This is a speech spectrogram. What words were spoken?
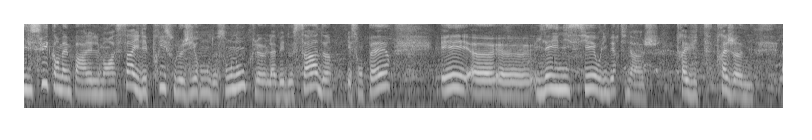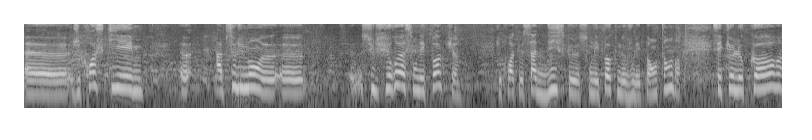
Il suit quand même parallèlement à ça, il est pris sous le giron de son oncle, l'abbé de Sade, et son père, et euh, euh, il est initié au libertinage, très vite, très jeune. Euh, je crois ce qui est absolument sulfureux à son époque, je crois que Sade dit ce que son époque ne voulait pas entendre, c'est que le corps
